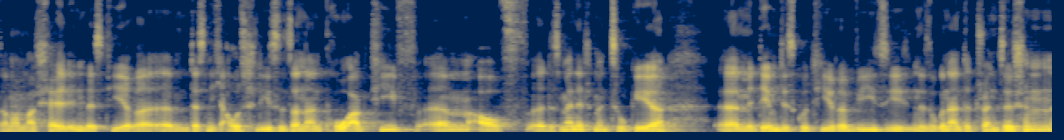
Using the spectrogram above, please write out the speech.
sagen wir mal, Shell investiere, ähm, das nicht ausschließe, sondern proaktiv ähm, auf äh, das Management zugehe, äh, mit dem diskutiere, wie sie eine sogenannte Transition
